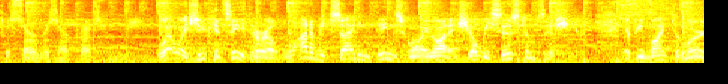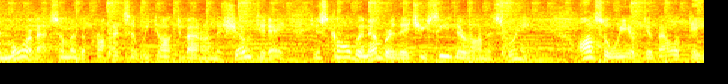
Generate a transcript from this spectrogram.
to service our customers. Well, as you can see, there are a lot of exciting things going on at Shelby Systems this year. If you'd like to learn more about some of the products that we talked about on the show today, just call the number that you see there on the screen. Also, we have developed a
